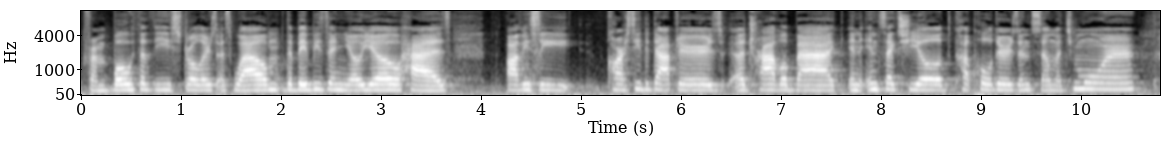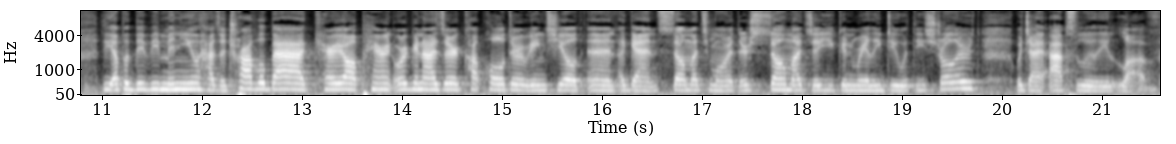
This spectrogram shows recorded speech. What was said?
from both of these strollers as well. The Baby Zen Yo-Yo has obviously car seat adapters, a travel bag, an insect shield, cup holders, and so much more. The UPPAbaby Minu has a travel bag, carry-all parent organizer, cup holder, rain shield, and again, so much more. There's so much that you can really do with these strollers, which I absolutely love.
